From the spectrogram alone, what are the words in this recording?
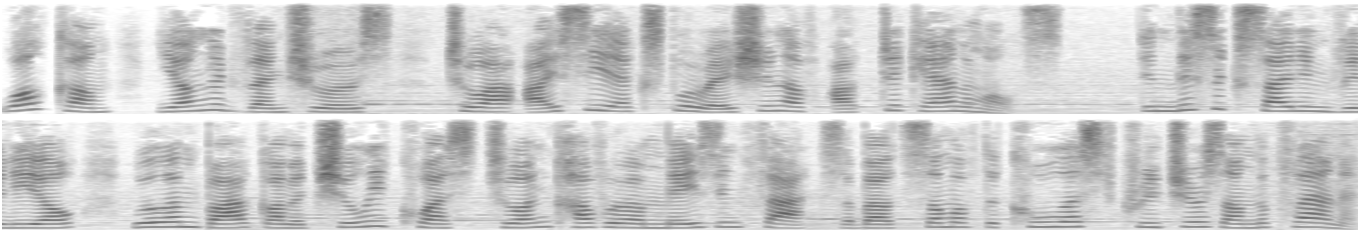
Welcome, young adventurers, to our icy exploration of Arctic animals. In this exciting video, we'll embark on a chilly quest to uncover amazing facts about some of the coolest creatures on the planet.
